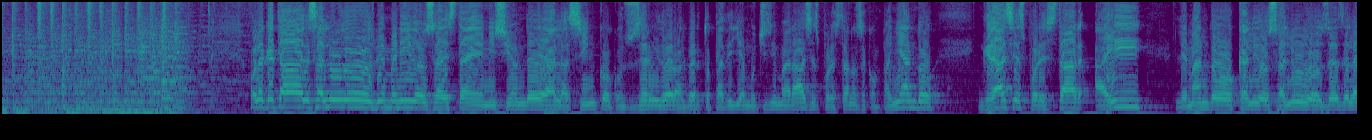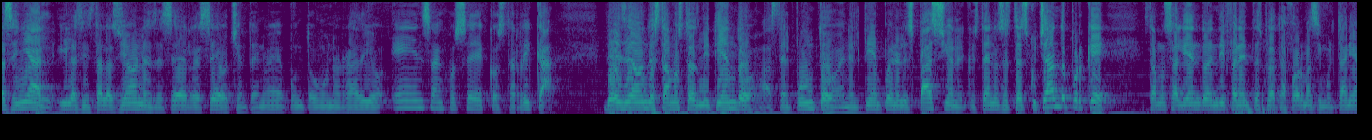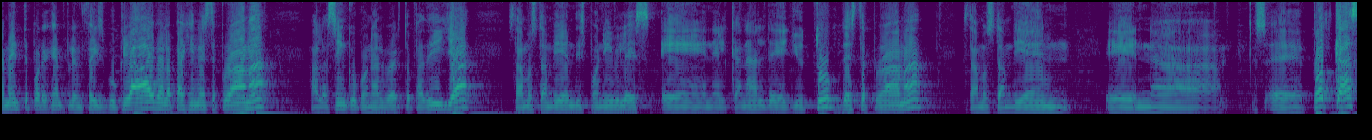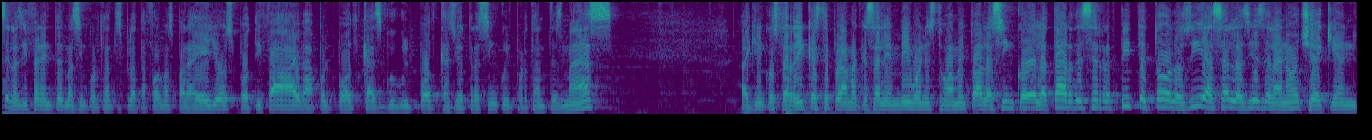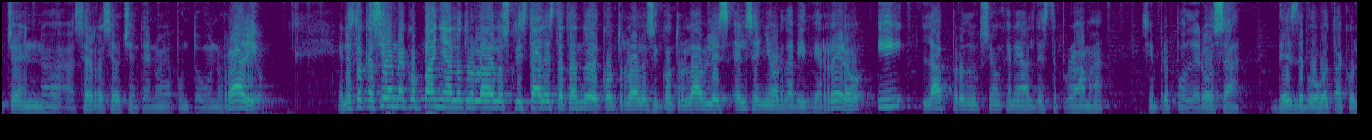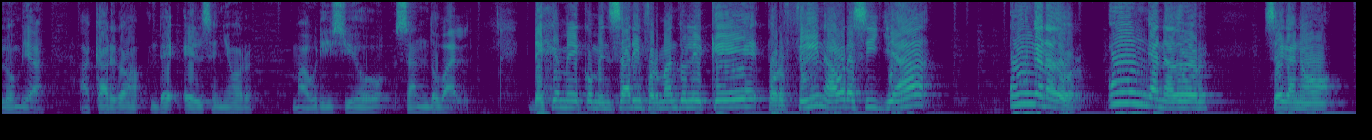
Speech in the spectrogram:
Hola, ¿qué tal? Saludos, bienvenidos a esta emisión de A las 5 con su servidor Alberto Padilla. Muchísimas gracias por estarnos acompañando. Gracias por estar ahí le mando cálidos saludos desde la señal y las instalaciones de CRC 89.1 Radio en San José, Costa Rica, desde donde estamos transmitiendo hasta el punto, en el tiempo, en el espacio en el que usted nos está escuchando, porque estamos saliendo en diferentes plataformas simultáneamente, por ejemplo en Facebook Live, en la página de este programa, a las 5 con Alberto Padilla. Estamos también disponibles en el canal de YouTube de este programa. Estamos también en... Eh, podcast en las diferentes más importantes plataformas para ellos, Spotify, Apple Podcast, Google Podcast y otras cinco importantes más. Aquí en Costa Rica, este programa que sale en vivo en este momento a las 5 de la tarde se repite todos los días a las 10 de la noche aquí en, CRC 89.1 Radio. En esta ocasión me acompaña al otro lado de los cristales tratando de controlar los incontrolables el señor David Guerrero y la producción general de este programa, siempre poderosa, desde Bogotá, Colombia, a cargo del el señor Mauricio Sandoval. Déjeme comenzar informándole que por fin, ahora sí ya, un ganador, un ganador se ganó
